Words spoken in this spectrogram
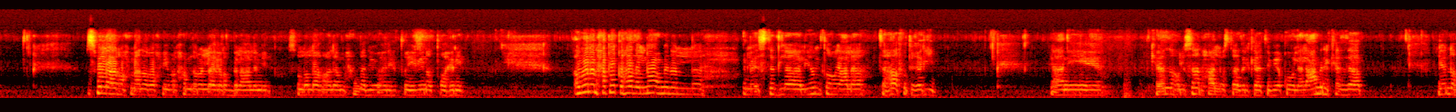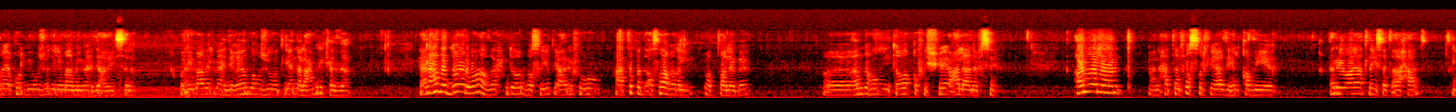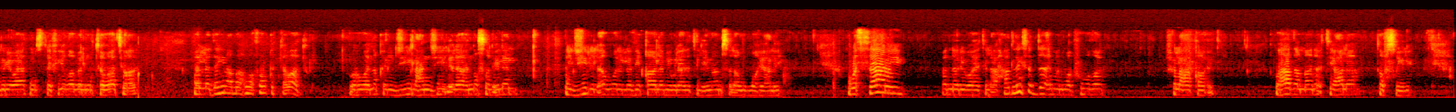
بسم الله الرحمن الرحيم الحمد لله رب العالمين صلى الله على محمد وآله الطيبين الطاهرين. أولا حقيقة هذا النوع من ال- الاستدلال ينطوي على تهافت غريب. يعني كأنه لسان حال الأستاذ الكاتب يقول العمري كذاب لأنه يقول بوجود الإمام المهدي عليه السلام. والإمام المهدي غير موجود لأن العمري كذاب. يعني هذا الدور واضح دور بسيط يعرفه أعتقد أصاغر الطلبة آه، عندهم توقف الشيء على نفسه. أولا يعني حتى نفصل في هذه القضية الروايات ليست آحاد الروايات مستفيضة بل متواترة بل لدينا ما هو فوق التواتر وهو نقل جيل عن جيل إلى أن نصل إلى الجيل الأول الذي قال بولادة الإمام سلام الله عليه. والثاني أن رواية الآحاد ليست دائما مرفوضة في العقائد وهذا ما نأتي على تفصيله.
